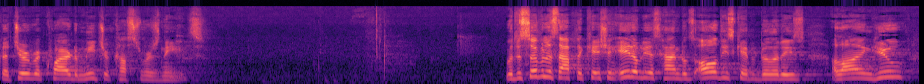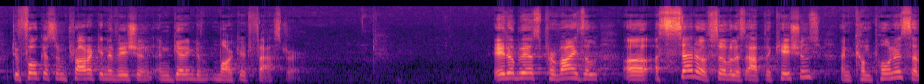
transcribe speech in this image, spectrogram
that you're required to meet your customers' needs. With the serverless application, AWS handles all these capabilities, allowing you to focus on product innovation and getting to market faster. AWS provides a, a, set of serverless applications and components that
